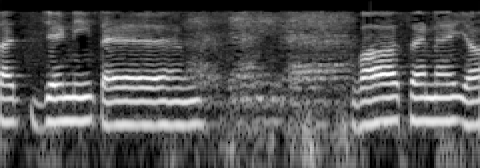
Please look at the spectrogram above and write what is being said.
तज्जनित वासनया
